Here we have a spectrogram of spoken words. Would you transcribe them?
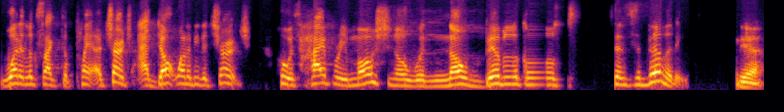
what it looks like to plant a church. I don't want to be the church who is hyper emotional with no biblical sensibility, Yeah.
